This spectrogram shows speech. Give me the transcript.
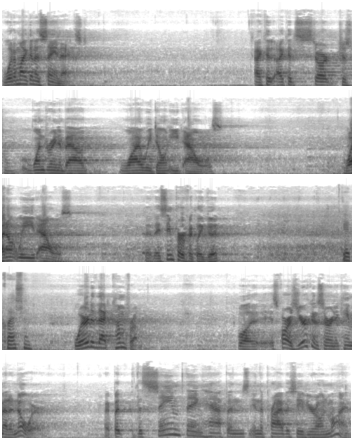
What am I going to say next? I could, I could start just wondering about why we don't eat owls. Why don't we eat owls? They seem perfectly good. Good question. Where did that come from? Well, as far as you're concerned, it came out of nowhere. Right? But the same thing happens in the privacy of your own mind.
